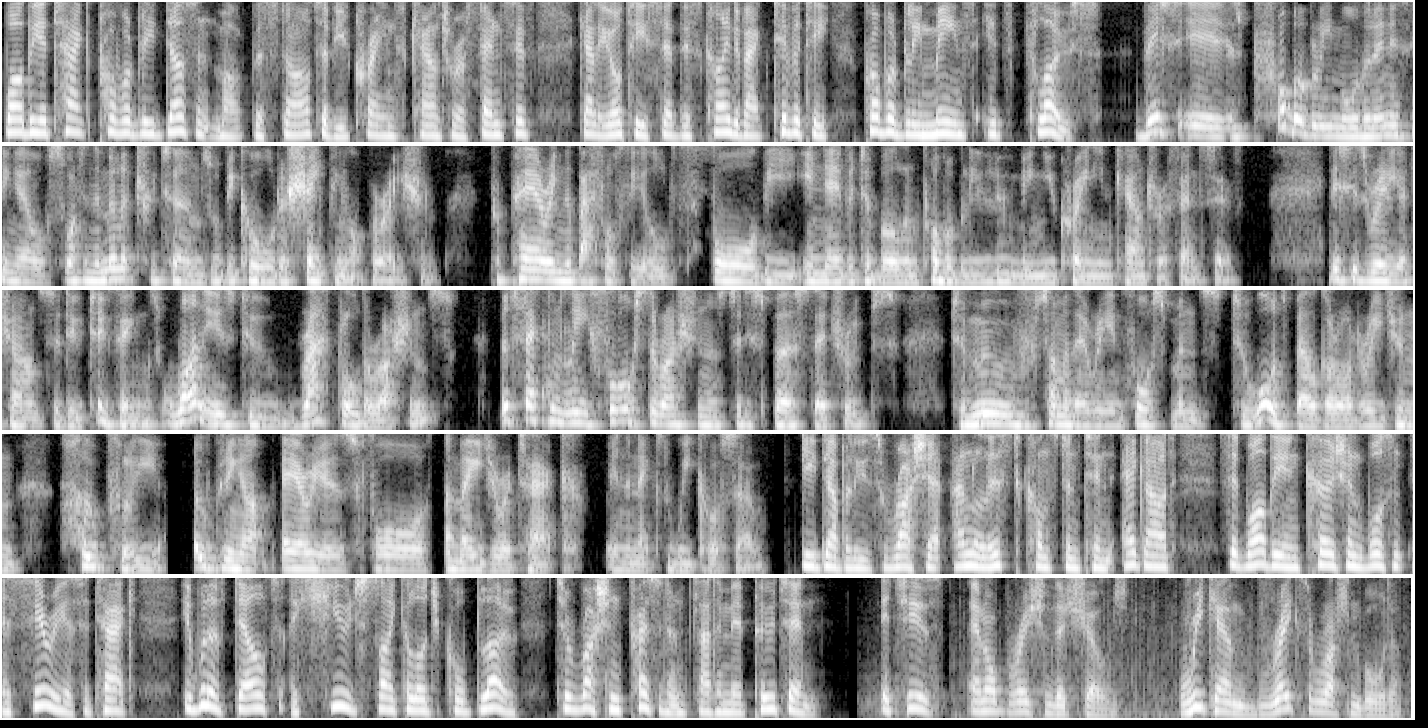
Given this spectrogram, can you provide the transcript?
While the attack probably doesn't mark the start of Ukraine's counteroffensive, Galeotti said this kind of activity probably means it's close. This is probably more than anything else what in the military terms would be called a shaping operation, preparing the battlefield for the inevitable and probably looming Ukrainian counteroffensive. This is really a chance to do two things. One is to rattle the Russians, but secondly, force the Russians to disperse their troops to move some of their reinforcements towards Belgorod region, hopefully opening up areas for a major attack in the next week or so. DW's Russia analyst Konstantin Eggert said while the incursion wasn't a serious attack, it will have dealt a huge psychological blow to Russian President Vladimir Putin. It is an operation that shows we can break the Russian border,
